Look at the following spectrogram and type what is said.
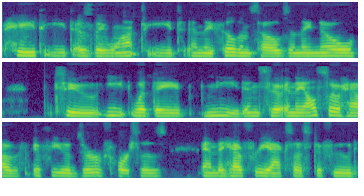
hay to eat as they want to eat and they fill themselves and they know to eat what they need. And so, and they also have, if you observe horses, and they have free access to food.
